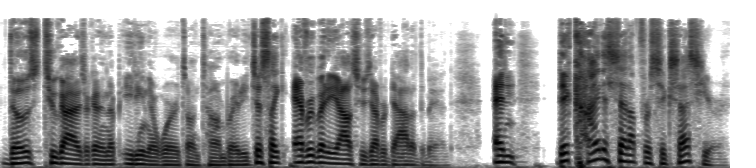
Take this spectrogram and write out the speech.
those two guys are going to end up eating their words on Tom Brady, just like everybody else who's ever doubted the man. And they're kind of set up for success here.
